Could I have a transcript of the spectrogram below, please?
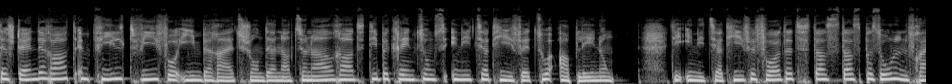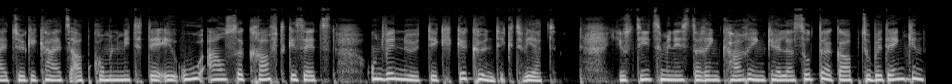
Der Ständerat empfiehlt, wie vor ihm bereits schon der Nationalrat, die Begrenzungsinitiative zur Ablehnung. Die Initiative fordert, dass das Personenfreizügigkeitsabkommen mit der EU außer Kraft gesetzt und wenn nötig gekündigt wird. Justizministerin Karin Keller-Sutter gab zu bedenken,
